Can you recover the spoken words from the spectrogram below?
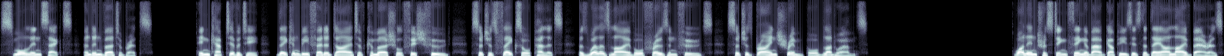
small insects, and invertebrates. In captivity, they can be fed a diet of commercial fish food, such as flakes or pellets, as well as live or frozen foods, such as brine shrimp or bloodworms. One interesting thing about guppies is that they are live bearers,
